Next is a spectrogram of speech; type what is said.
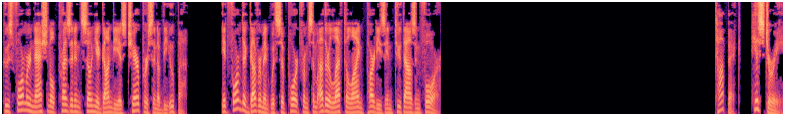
whose former national president Sonia Gandhi is chairperson of the UPA. It formed a government with support from some other left-aligned parties in 2004. History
